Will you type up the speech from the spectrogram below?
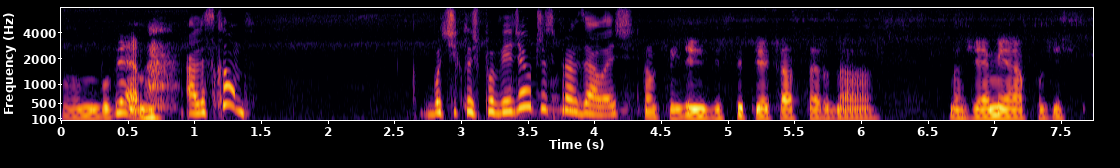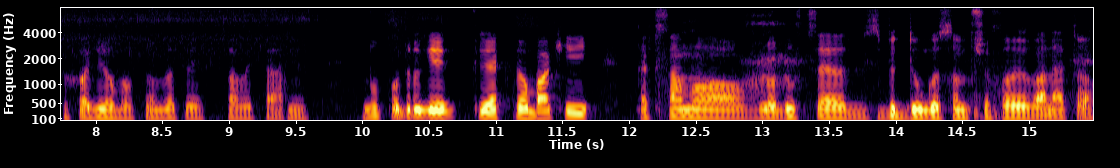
No, bo wiem. Ale skąd? Bo ci ktoś powiedział, czy sprawdzałeś? Tam się gdzieś wysypie kaster na, na ziemię, a później się przychodzi obok nogo, to jest cały czarny. Bo po drugie, jak robaki tak samo w lodówce zbyt długo są przechowywane, to,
